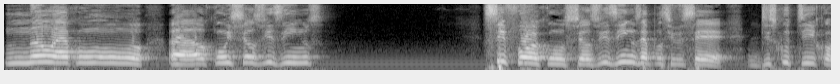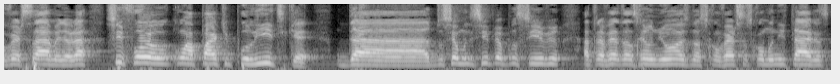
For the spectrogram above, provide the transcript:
não é com, uh, com os seus vizinhos. Se for com os seus vizinhos, é possível você discutir, conversar, melhorar. Se for com a parte política da, do seu município, é possível, através das reuniões, nas conversas comunitárias,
